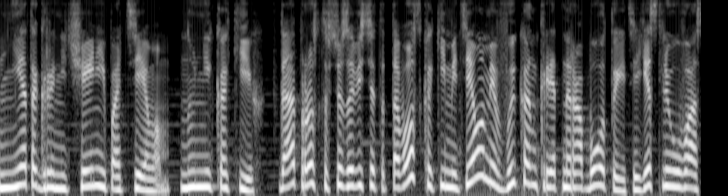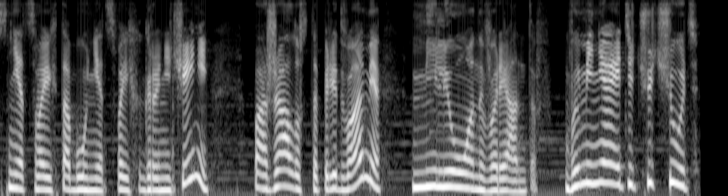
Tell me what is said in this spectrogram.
Нет ограничений по темам. Ну, никаких. Да, просто все зависит от того, с какими темами вы конкретно работаете. Если у вас нет своих табу, нет своих ограничений, пожалуйста, перед вами миллионы вариантов. Вы меняете чуть-чуть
